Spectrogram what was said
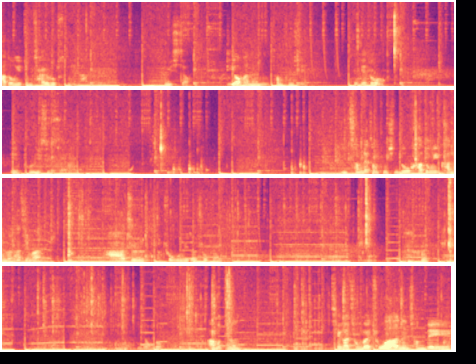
가동이 좀 자유롭습니다. 보이시죠? 뛰어가는 선풍실. 고개도 예, 돌릴 수 있어요. 이 천내 선풍신도 가동이 가능은 하지만 아주 조금이죠, 조금. 이 정도? 아무튼 제가 정말 좋아하는 전대에 이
